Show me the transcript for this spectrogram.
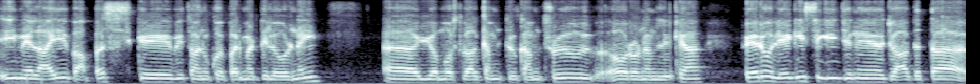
ਈਮੇਲ ਆਈ ਵਾਪਸ ਕਿ ਵੀ ਤੁਹਾਨੂੰ ਕੋਈ ਪਰਮਿਟ ਦੀ ਲੋੜ ਨਹੀਂ। You are most welcome to come through ਔਰ ਉਹਨਾਂ ਨੇ ਲਿਖਿਆ ਫਿਰ ਉਹ ਲੇਡੀ ਸੀਗੀ ਜਿਹਨੇ ਜਵਾਬ ਦਿੱਤਾ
